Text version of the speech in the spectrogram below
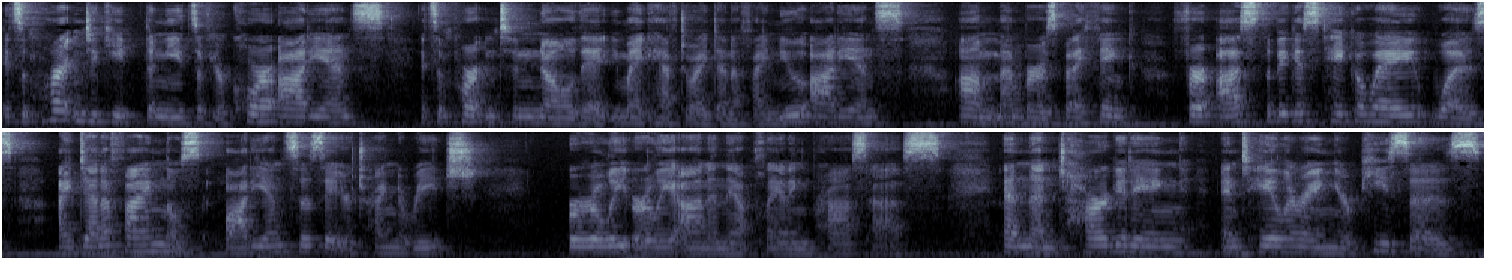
it's important to keep the needs of your core audience. It's important to know that you might have to identify new audience um, members, but I think for us, the biggest takeaway was identifying those audiences that you're trying to reach early, early on in that planning process, and then targeting and tailoring your pieces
